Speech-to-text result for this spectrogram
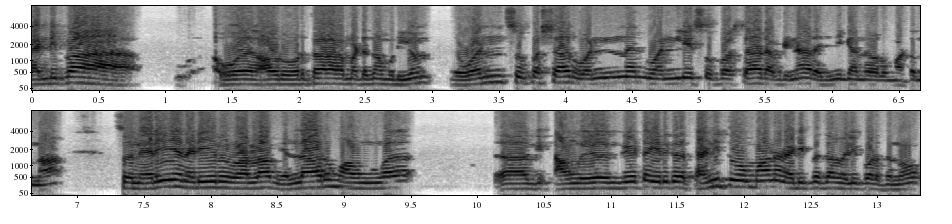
கண்டிப்பா அவர் ஒருத்தராக மட்டும்தான் முடியும். One super star one and only super star அப்படின்னா ரஜினிகாந்த் அவர் மட்டும்தான். ஸோ நிறைய நடிகர்கள் வரலாம். எல்லாரும் அவங்க அவங்க கிட்ட இருக்கிற தனித்துவமான நடிப்பை தான் வெளிப்படுத்தணும்.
